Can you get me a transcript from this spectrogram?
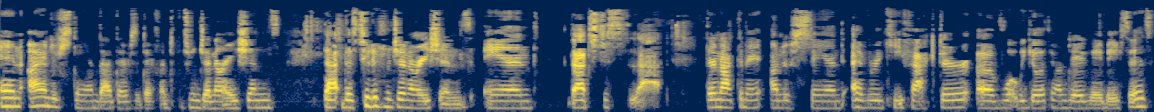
And I understand that there's a difference between generations, that there's two different generations, and that's just that. They're not going to understand every key factor of what we go through on a day to day basis,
